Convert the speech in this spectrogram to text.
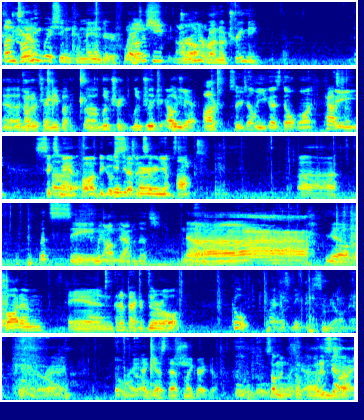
Untap. Burning Wish and Commander. I'll Wait. just, keep I draw. want to run Otrimi. Uh, Which not one Otrimi, but uh, Lutri. Lutri. Lutri- oh, yeah. Otter. So you're telling me you guys don't want Pass a turn. six-man Uh, pod to go End of seven seven turn, games deep? Uh, let's see. Can we opt out of this? Nah. We're gonna bottom and And then back and the roll. Cool. Alright, that's neat. we all know. Right. Oh, no. I, I guess that's my graveyard. Something like Okay, that. I didn't It's get that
